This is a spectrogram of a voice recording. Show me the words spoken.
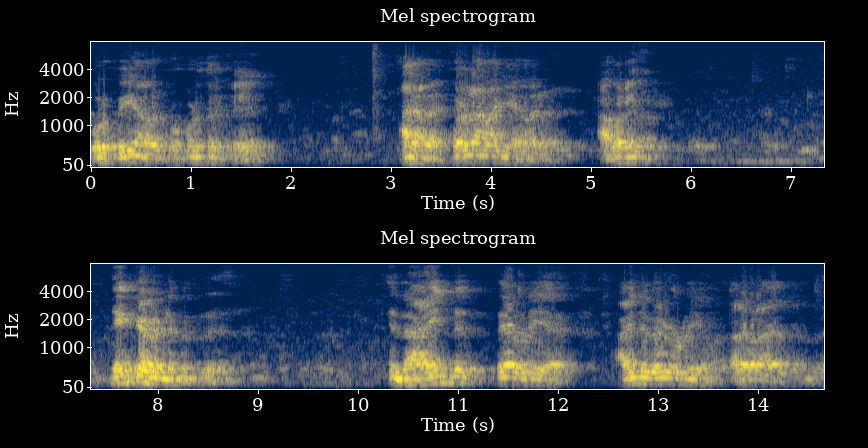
பொறுப்பையும் அவருக்கு கொடுத்திருக்கிறேன் அதனால் கொரோனாவாகி அவர் அவரை நீக்க வேண்டும் என்று இந்த ஐந்து பேருடைய ஐந்து பேருடைய தலைவராக இருக்கின்ற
